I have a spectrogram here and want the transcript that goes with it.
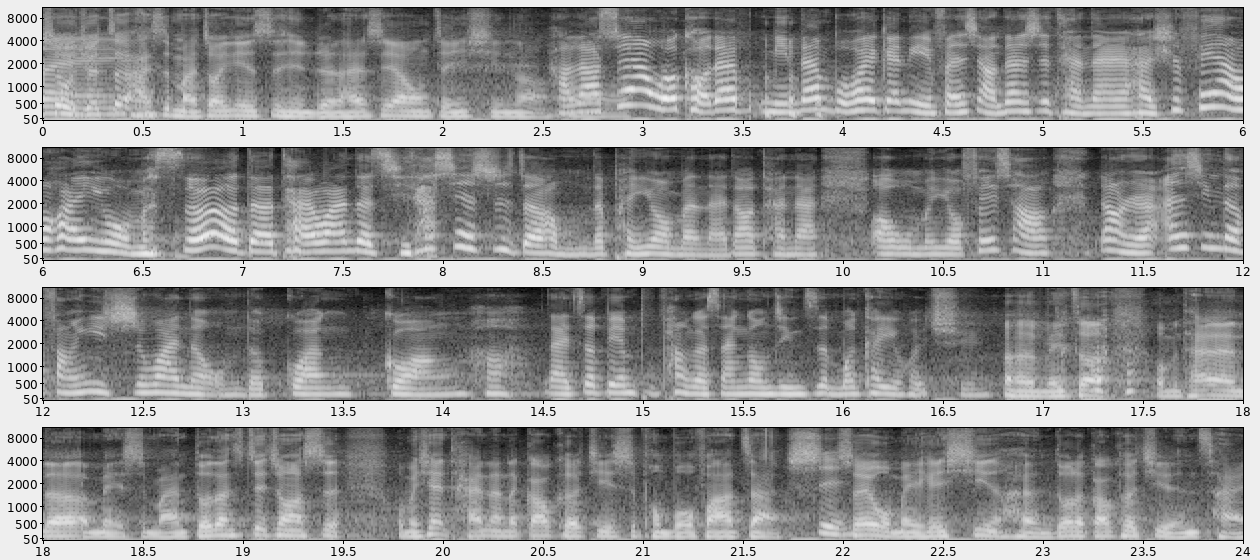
所以我觉得这个还是蛮重要一件事情，人还是要用真心哦。好啦，虽然我口袋名单不会跟你分享，但是台南人还是非常欢迎我们所有的台湾的其他县市的我们的朋友们来到台南。呃，我们有非常让人安心的防疫之外呢，我们的观光哈，来这边不胖个三公斤怎么可以回去？呃，没错，我们台南的美食蛮多，但是最重要是我们现在台南的高科技是蓬勃发展，是，所以我们也可以吸引很多的高。科技人才，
